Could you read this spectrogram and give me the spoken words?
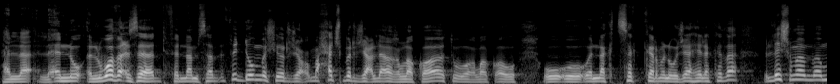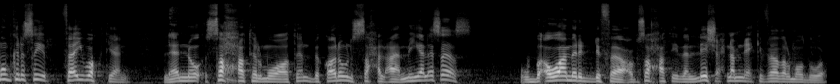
هلأ لأنه الوضع زاد في النمسا بدهم مش يرجعوا. ما حدش بيرجع لأغلاقات واغلاق وإنك تسكر من وجاه إلى كذا. ليش ممكن يصير؟ في أي وقت يعني. لأنه صحة المواطن بقانون الصحة العامة هي الأساس. وبأوامر الدفاع وبصحة اذا ليش إحنا بنحكي في هذا الموضوع؟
